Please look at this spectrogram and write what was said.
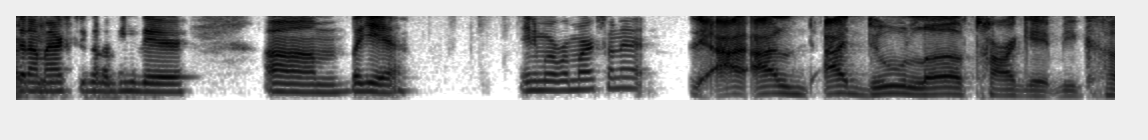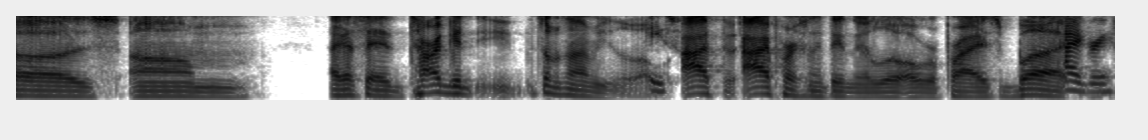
that I'm actually gonna be there. Um, but yeah, any more remarks on that? Yeah, I, I I do love Target because um like I said, Target sometimes you know, I th- I personally think they're a little overpriced, but I agree.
